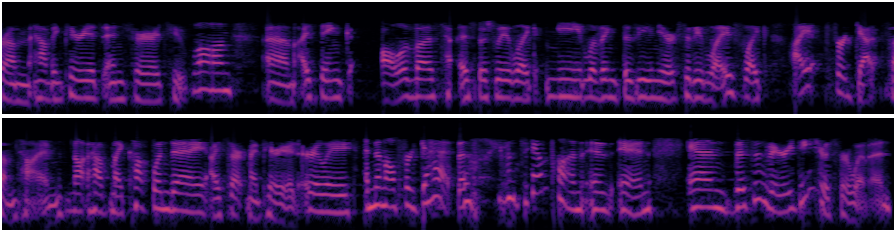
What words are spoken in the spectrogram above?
from having periods in for too long. Um, I think all of us, especially like me living busy New York City life, like I forget sometimes. Not have my cup one day, I start my period early, and then I'll forget that like the tampon is in, and this is very dangerous for women.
